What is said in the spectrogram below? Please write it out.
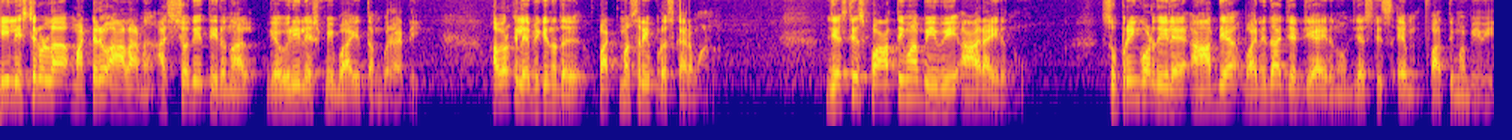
ഈ ലിസ്റ്റിലുള്ള മറ്റൊരു ആളാണ് അശ്വതി തിരുനാൾ ഗൗരി ലക്ഷ്മി ഭായി തമ്പുരാട്ടി. അവർക്ക് ലഭിക്കുന്നത് പത്മശ്രീ പുരസ്കാരമാണ്. ജസ്റ്റിസ് ഫാത്തിമ ബീവി ആരായിരുന്നു? സുപ്രീം കോടതിയിലെ ആദ്യ വനിതാ ജഡ്ജിയായിരുന്നു ജസ്റ്റിസ് എം ഫാത്തിമ ബിവി.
